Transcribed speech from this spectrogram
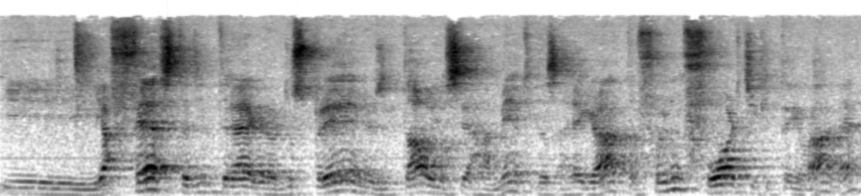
E a festa de entrega dos prêmios e tal, o encerramento dessa regata, foi num forte que tem lá, né?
